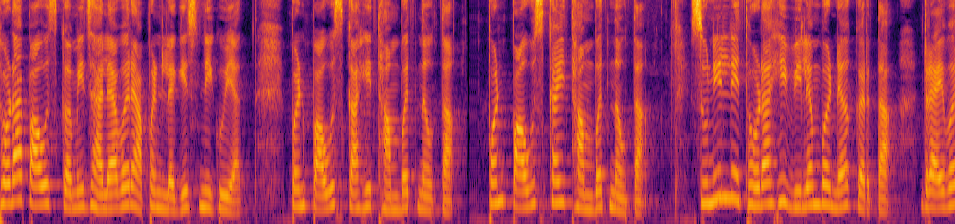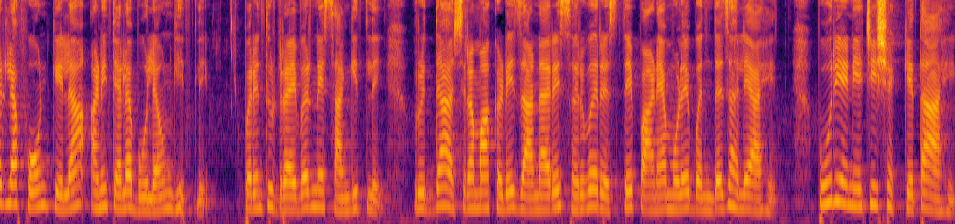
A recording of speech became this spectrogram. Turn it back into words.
थोडा पाऊस कमी झाल्यावर आपण लगेच निघूयात. पण पाऊस काही थांबत नव्हता. पण पाऊस काही थांबत नव्हता. सुनीलने थोडाही विलंब न करता ड्रायव्हरला फोन केला आणि त्याला बोलावून घेतले. परंतु ड्रायव्हरने सांगितले वृद्धाश्रमाकडे जाणारे सर्व रस्ते पाण्यामुळे बंद झाले आहेत. पूर येण्याची शक्यता आहे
